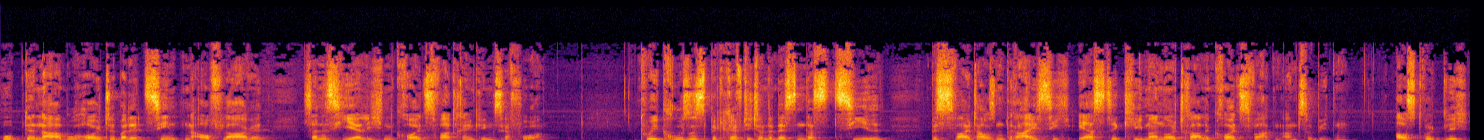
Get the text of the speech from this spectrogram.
hob der NABU heute bei der zehnten Auflage seines jährlichen Kreuzfahrtrankings hervor. TUI Cruises bekräftigte unterdessen das Ziel, bis 2030 erste klimaneutrale Kreuzfahrten anzubieten. Ausdrücklich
